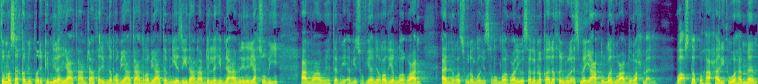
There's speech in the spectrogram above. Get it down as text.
ثم ساق من طريق ابن لهيعة عن جعفر بن الربيعة عن ربيعة بن يزيد عن عبد الله بن عامر اليحصبي عن معاوية بن أبي سفيان رضي الله عنه أن رسول الله صلى الله عليه وسلم قال خير الأسماء عبد الله وعبد الرحمن. وأصدقها حارث وهمام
